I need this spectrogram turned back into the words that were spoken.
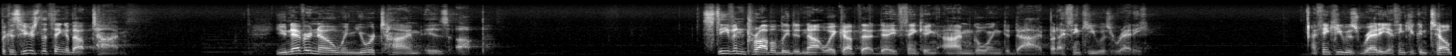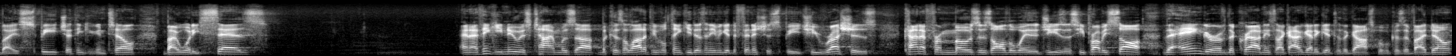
Because here's the thing about time you never know when your time is up. Stephen probably did not wake up that day thinking, I'm going to die, but I think he was ready. I think he was ready. I think you can tell by his speech. I think you can tell by what he says. And I think he knew his time was up because a lot of people think he doesn't even get to finish his speech. He rushes kind of from Moses all the way to Jesus. He probably saw the anger of the crowd and he's like, I've got to get to the gospel because if I don't,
